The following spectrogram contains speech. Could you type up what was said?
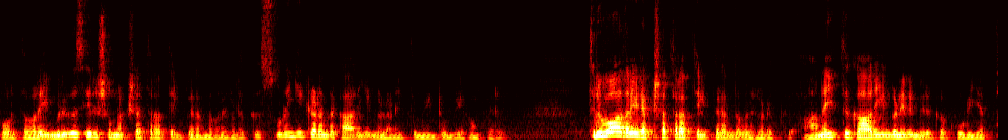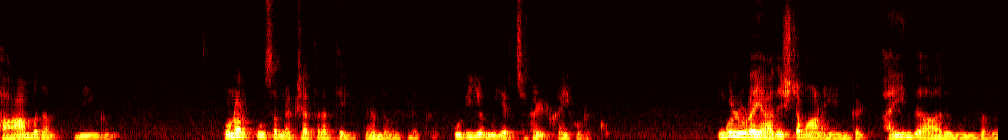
பொறுத்தவரை மிருகசீரிஷம் நட்சத்திரத்தில் பிறந்தவர்களுக்கு சுருங்கி கிடந்த காரியங்கள் அனைத்தும் மீண்டும் வேகம் பெறும். திருவாதிரை நட்சத்திரத்தில் பிறந்தவர்களுக்கு அனைத்து காரியங்களிலும் இருக்கக்கூடிய தாமதம் நீங்கும். புனர்பூசம் நட்சத்திரத்தில் பிறந்தவர்களுக்கு புதிய முயற்சிகள் கை கொடுக்கும் உங்களுடைய அதிர்ஷ்டமான எண்கள் ஐந்து ஆறு ஒன்பது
